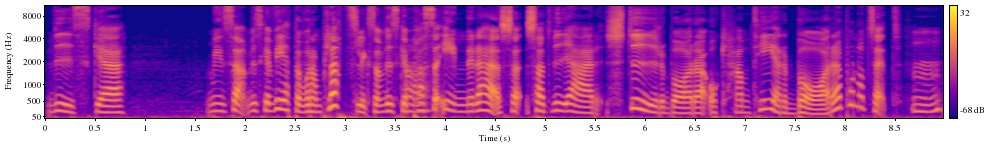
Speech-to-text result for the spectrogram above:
vi ska minsann, vi ska veta våran plats liksom. Vi ska Ja. passa in i det här så, så att vi är styrbara och hanterbara på något sätt. Mm.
